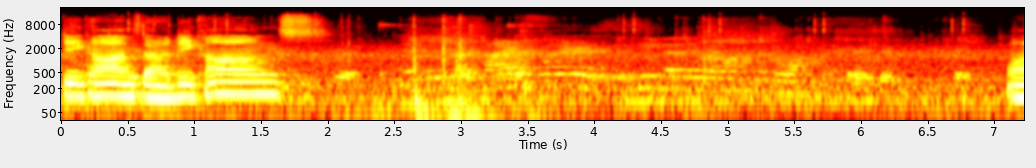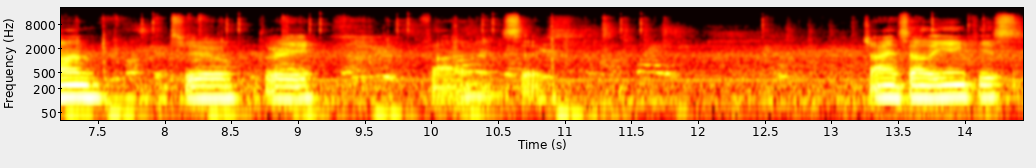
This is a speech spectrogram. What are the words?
Decons down to decons. One, two, three, five, six. Giants out of the Yankees.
